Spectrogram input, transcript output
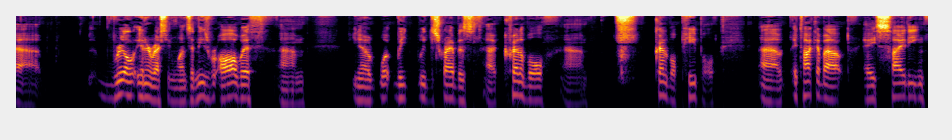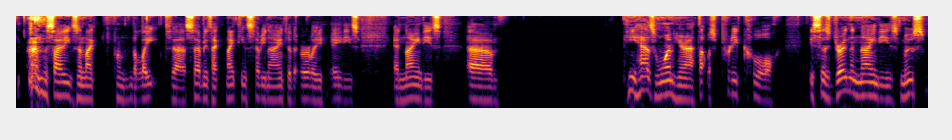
uh, real interesting ones, and these were all with um, you know what we we describe as uh, credible um, credible people. Uh, they talk about a sighting, the sightings in like from the late uh, 70s, like 1979 to the early 80s and 90s. Um, he has one here I thought was pretty cool. He says during the 90s, Moose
